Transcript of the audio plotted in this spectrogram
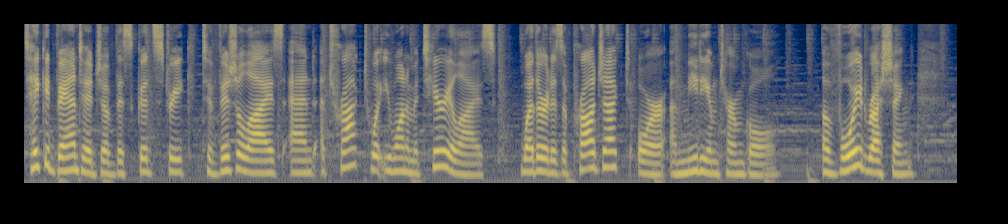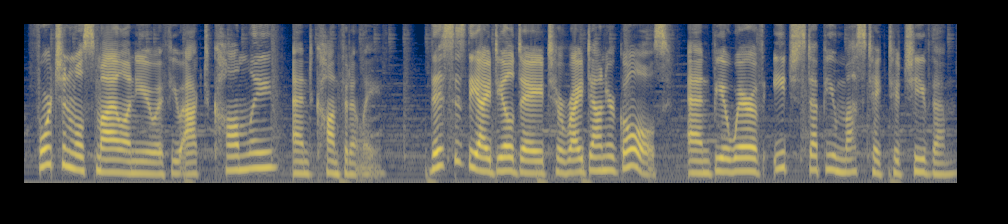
Take advantage of this good streak to visualize and attract what you want to materialize, whether it is a project or a medium term goal. Avoid rushing. Fortune will smile on you if you act calmly and confidently. This is the ideal day to write down your goals and be aware of each step you must take to achieve them.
